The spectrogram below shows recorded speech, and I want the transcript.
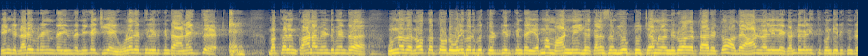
இங்கு நடைபெறுகின்ற இந்த நிகழ்ச்சியை உலகத்தில் இருக்கின்ற அனைத்து மக்களும் காண வேண்டும் என்ற உன்னத நோக்கத்தோடு ஒளிபரப்பு கொண்டிருக்கின்ற எம்எம் ஆன்மீக கலசம் யூடியூப் சேனல் நிர்வாகத்தாருக்கும் அதை ஆன்லைனிலே கண்டுகளித்துக் கொண்டிருக்கின்ற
